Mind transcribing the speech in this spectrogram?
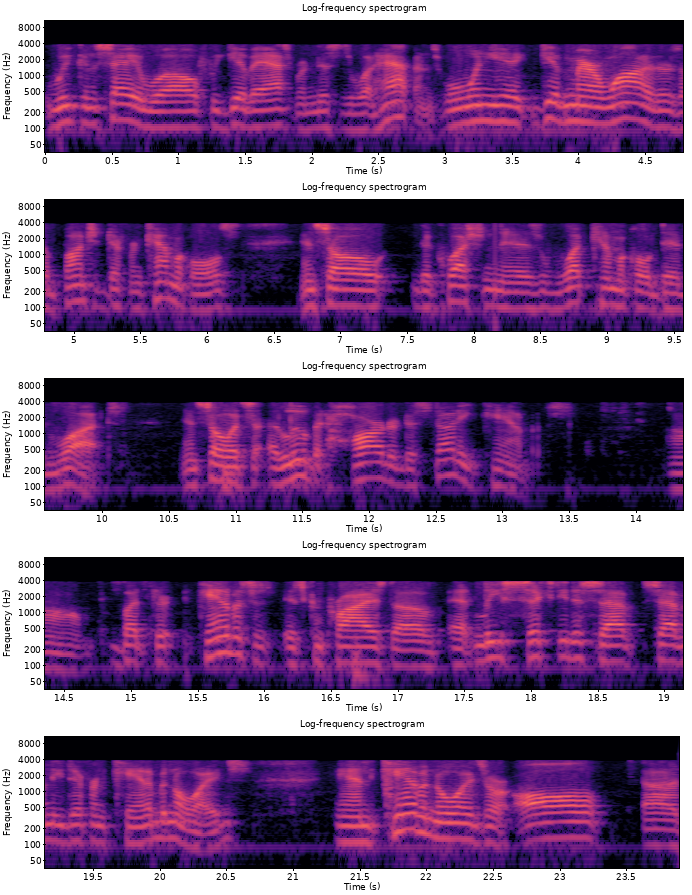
we can say, well, if we give aspirin, this is what happens. Well, when you give marijuana, there's a bunch of different chemicals, and so the question is, what chemical did what? And so it's a little bit harder to study cannabis. Um, but the, cannabis is, is comprised of at least 60 to 70 different cannabinoids, and cannabinoids are all uh,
